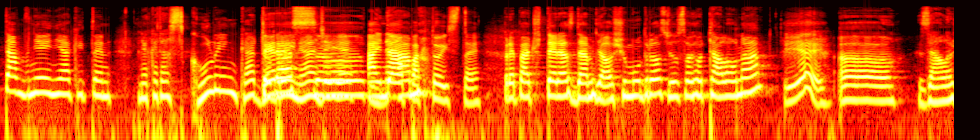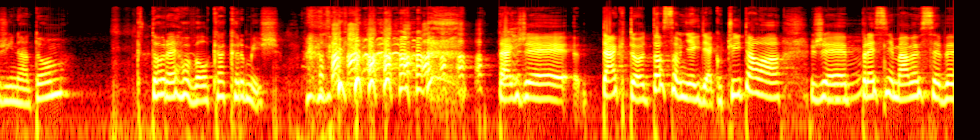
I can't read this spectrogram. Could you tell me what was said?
tam v nej nejaký ten, nejaká tá skulinka Teraz, dobrej nádeje. eh, Aj dám- naopak to isté. Prepač, teraz dám ďalšiu múdrosť zo svojho talóna. Jej. Uh, záleží na tom, ktorého vlka krmiš. Takže takto, to som niekde ako čítala, že mm. presne máme v sebe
